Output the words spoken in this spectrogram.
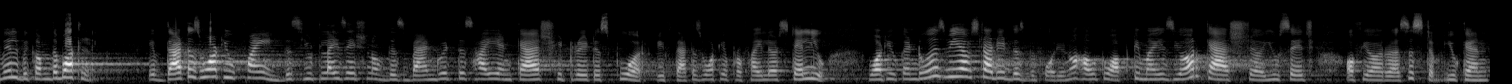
will become the bottleneck. If that is what you find this utilization of this bandwidth is high and cache hit rate is poor if that is what your profilers tell you what you can do is we have studied this before you know how to optimize your cache uh, usage of your uh, system. You can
